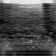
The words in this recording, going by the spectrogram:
I'm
